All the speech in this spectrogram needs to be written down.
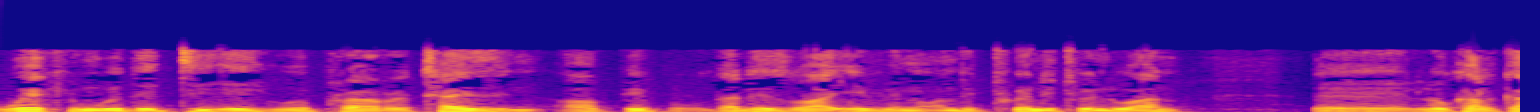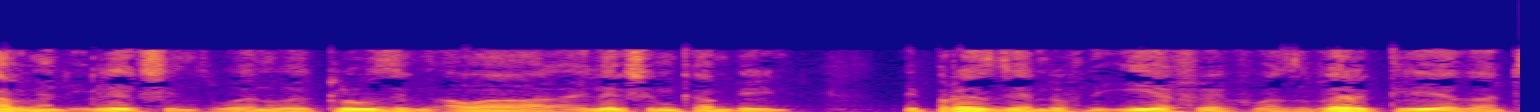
working with the DA, we're prioritizing our people. That is why even on the 2021 uh, local government elections, when we're closing our election campaign, the president of the EFF was very clear that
